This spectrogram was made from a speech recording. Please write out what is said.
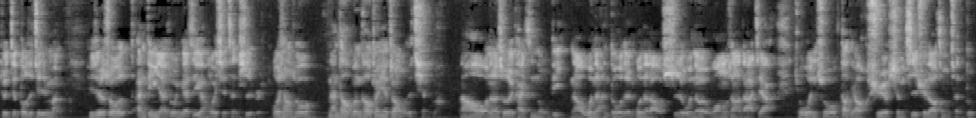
就这都是接近满分，也就是说按定义来说，应该是一个很会写程式的人。我想说，难道我不能靠专业赚我的钱吗？然后那个时候就开始努力，然后问了很多人，问了老师，问了网络上的大家，就问说，到底要学程式学到什么程度，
